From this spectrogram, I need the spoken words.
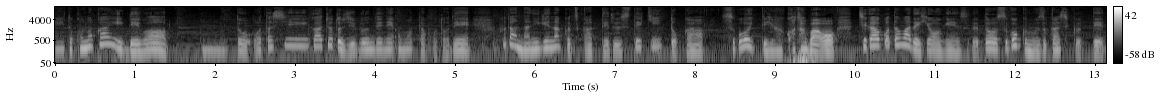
えーとこの回ではうんと私がちょっと自分でね思ったことで普段何気なく使ってる素敵とかすごいっていう言葉を違う言葉で表現するとすごく難しくって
